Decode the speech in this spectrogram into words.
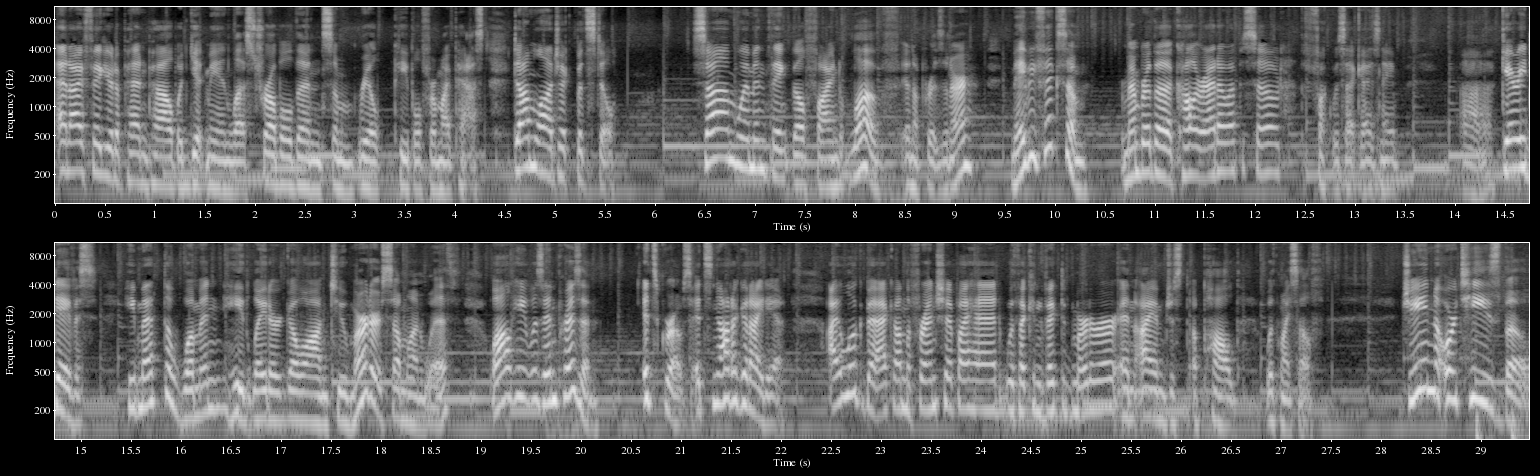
and I figured a pen pal would get me in less trouble than some real people from my past. Dumb logic, but still. Some women think they'll find love in a prisoner. Maybe fix him. Remember the Colorado episode? The fuck was that guy's name? Uh, Gary Davis. He met the woman he'd later go on to murder someone with while he was in prison. It's gross. It's not a good idea. I look back on the friendship I had with a convicted murderer and I am just appalled with myself. Jean Ortiz, though.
